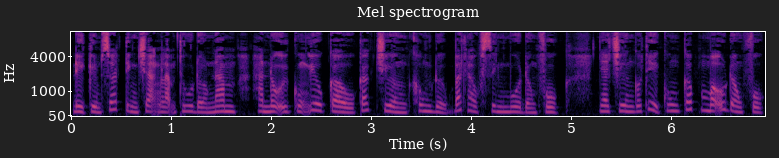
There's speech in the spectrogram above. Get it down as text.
để kiểm soát tình trạng lạm thu đầu năm, Hà Nội cũng yêu cầu các trường không được bắt học sinh mua đồng phục. Nhà trường có thể cung cấp mẫu đồng phục.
